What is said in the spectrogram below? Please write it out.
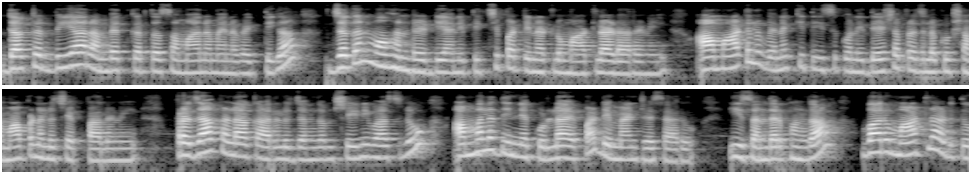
doctor B R అంబేద్కర్తో సమానమైన వ్యక్తిగా జగన్మోహన్ రెడ్డి అని పిచ్చి పట్టినట్లు మాట్లాడారని ఆ మాటలు వెనక్కి తీసుకుని దేశ ప్రజలకు క్షమాపణలు చెప్పాలని ప్రజా కళాకారులు జంగం శ్రీనివాసులు అమ్మల దిన్నె కుళ్ళాయప్ప డిమాండ్ చేశారు. ఈ సందర్భంగా వారు మాట్లాడుతూ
